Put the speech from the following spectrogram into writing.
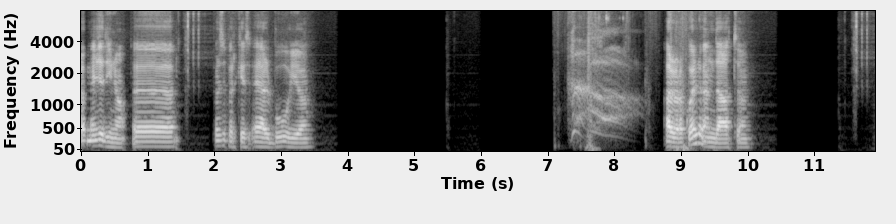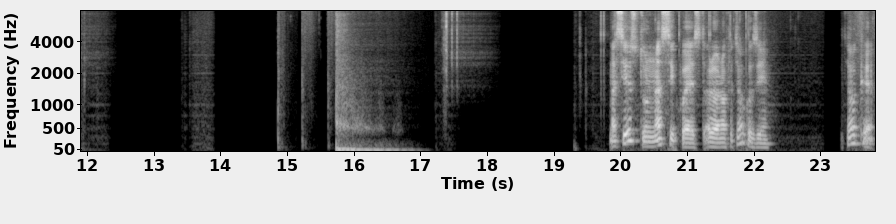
Però meglio di no. Eh, forse perché è al buio. Allora, quello è andato. Ma se io stunnassi questo... Allora, no, facciamo così. Facciamo che...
